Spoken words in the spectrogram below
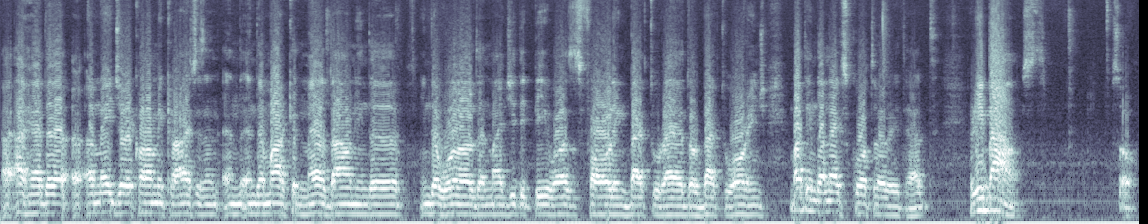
I, I had a, a, major economic crisis and, and, and the market meltdown in the in the world and my GDP was falling back to red or back to orange. But in the next quarter it had rebounced. So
